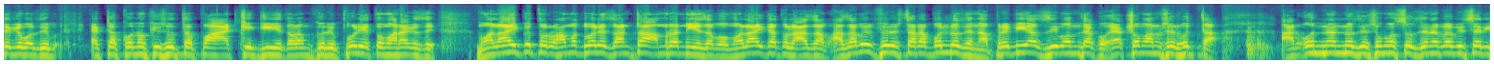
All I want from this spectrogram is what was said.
থেকে বলছি, একটা কোনো কিছুতে পা আটকে গিয়ে দড়াম করে পড়ে তো মারা গেছে। মলাইকা তো রহমত বলে জানটা আমরা নিয়ে যাব মলাইকা তো আজাব আজাবের ফেরেস তারা বলল যে না প্রেবিয়াস জীবন দেখো, একশো মানুষের হত্যা। আর অন্যান্য যে সমস্ত জেনেবা বিচারী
